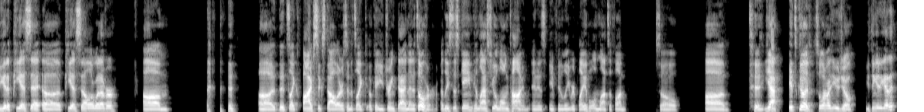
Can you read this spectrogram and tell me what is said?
you get a PSA uh PSL or whatever. Um uh it's like five six dollars and it's like okay you drink that and then it's over at least this game can last you a long time and is infinitely replayable and lots of fun so uh yeah it's good so what about you joe you think you get it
